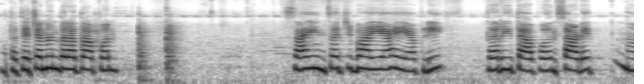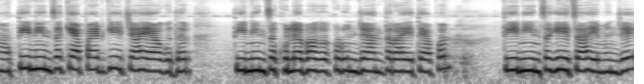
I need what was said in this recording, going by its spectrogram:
आता त्याच्यानंतर आता आपण सहा इंचाची बाही आहे आपली. तर इथं आपण साडे तीन इंच कॅपाईट घ्यायची आहे अगोदर. तीन इंच खुल्या भागाकडून जे अंतर आहे ते आपण तीन इंच घ्यायचं आहे. म्हणजे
